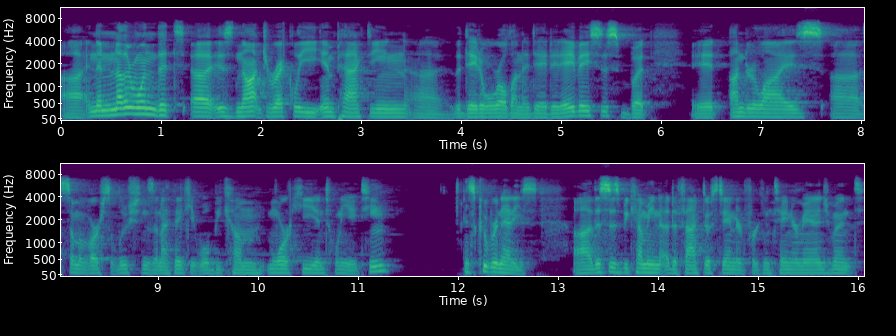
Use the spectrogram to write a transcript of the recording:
Uh, and then another one that uh, is not directly impacting uh, the data world on a day-to-day basis, but it underlies some of our solutions, and I think it will become more key in 2018, is Kubernetes. Uh, this is becoming a de facto standard for container management,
